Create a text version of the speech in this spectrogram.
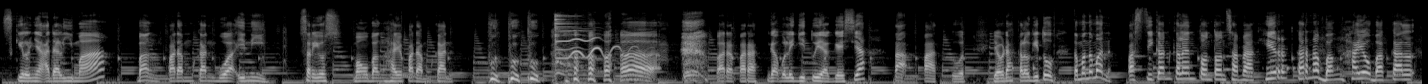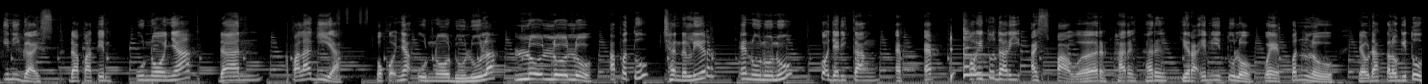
Skillnya ada 5. Bang, padamkan buah ini. Serius, mau Bang Hayo padamkan? Puh. Parah-parah, nggak boleh gitu ya guys ya. Tak patut. Ya udah kalau gitu, teman-teman, pastikan kalian tonton sampai akhir karena Bang Hayo bakal ini guys, dapatin Unonya dan apalagi ya? Pokoknya Uno dulu lah. Lo lo lo. Apa tuh? Chandelier? Eh nu nu nu? Kok jadi Kang FF? Oh itu dari Ice Power. Hari hari kirain itu loh, weapon lo. Ya udah kalau gitu,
